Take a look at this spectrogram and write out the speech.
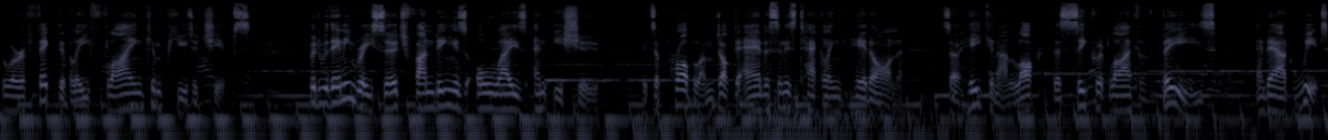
who are effectively flying computer chips. But with any research, funding is always an issue. It's a problem Dr. Anderson is tackling head on, so he can unlock the secret life of bees and outwit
